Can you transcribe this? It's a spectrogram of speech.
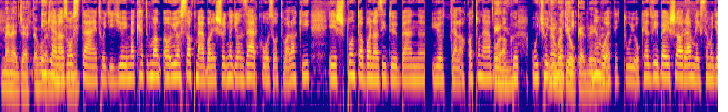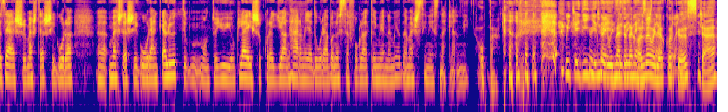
Menedzserte volna. Igen, az mm. osztályt, hogy így jöjj meg. Hát ő a szakmában is, hogy nagyon zárkózott valaki, és pont abban az időben jött el a katonából, akkor úgyhogy nem volt neki, jó kedvében. Nem volt egy túl jó kedvébe, és arra emlékszem, hogy az első mesterségóra, mesterség óránk előtt mondta, hogy üljünk le, és akkor egy olyan háromnegyed órában összefoglalta, hogy miért nem érdemes színésznek lenni. Hoppá. úgyhogy így Úgyhogy nehéz, úgy mentetek haza, hogy akkor kösz, csá,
